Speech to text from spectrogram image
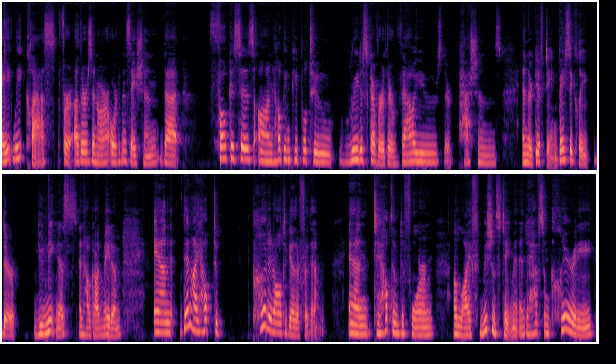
eight week class for others in our organization that focuses on helping people to rediscover their values, their passions, and their gifting, basically, their uniqueness and how God made them. And then I help to put it all together for them and to help them to form a life mission statement and to have some clarity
